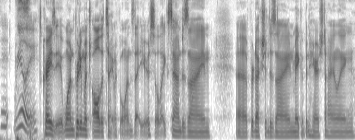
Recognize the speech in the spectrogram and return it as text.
Six. Really? It's crazy. It won pretty much all the technical ones that year. So like sound design, uh, production design, makeup and hairstyling.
